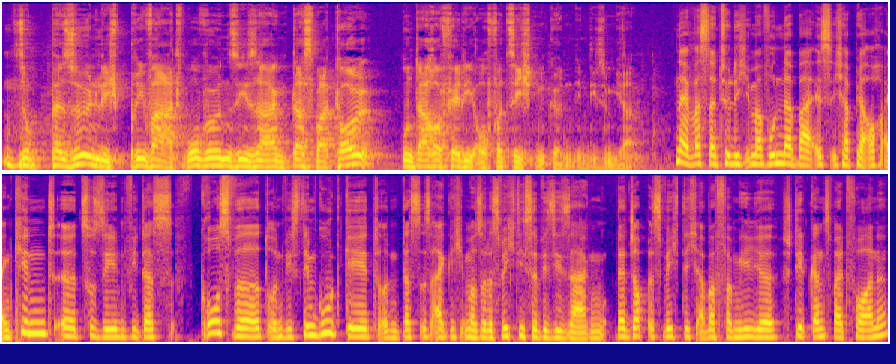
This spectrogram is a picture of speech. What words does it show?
So persönlich, privat, wo würden Sie sagen, das war toll, und darauf hätte ich auch verzichten können in diesem Jahr. Nein, was natürlich immer wunderbar ist, ich habe ja auch ein Kind, äh, zu sehen, wie das groß wird und wie es dem gut geht. Und das ist eigentlich immer so das Wichtigste, wie Sie sagen. Der Job ist wichtig, aber Familie steht ganz weit vorne.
